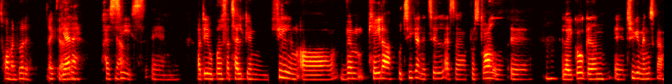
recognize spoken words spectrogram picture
tror man på det. Ikke? Altså, ja da, præcis. Ja. Øhm, og det er jo både fortalt gennem film, og hvem cater butikkerne til, altså på strøget, øh, mm-hmm. eller i gågaden, øh, tykke mennesker.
